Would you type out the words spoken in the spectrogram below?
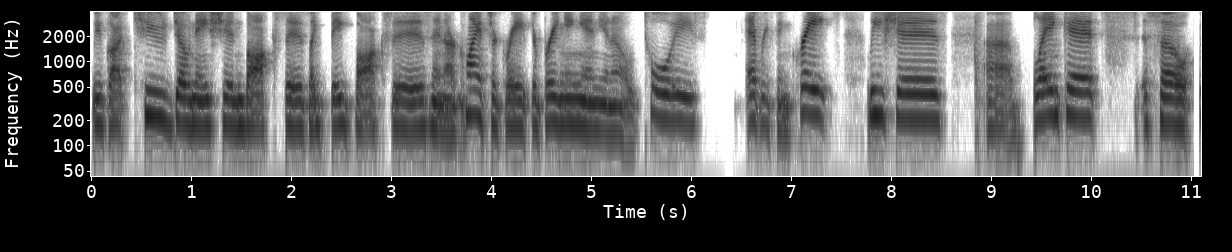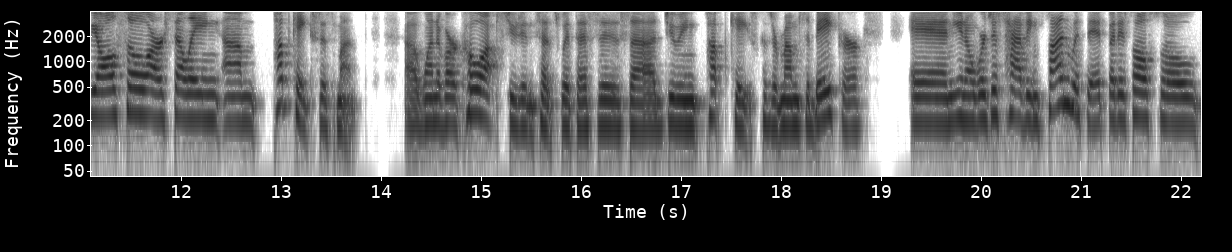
We've got two donation boxes, like big boxes, and our clients are great. They're bringing in, you know, toys, everything crates, leashes, uh, blankets. So we also are selling um, pup cakes this month. Uh, one of our co-op students that's with us is uh, doing pup cakes because her mom's a baker and you know we're just having fun with it but it's also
